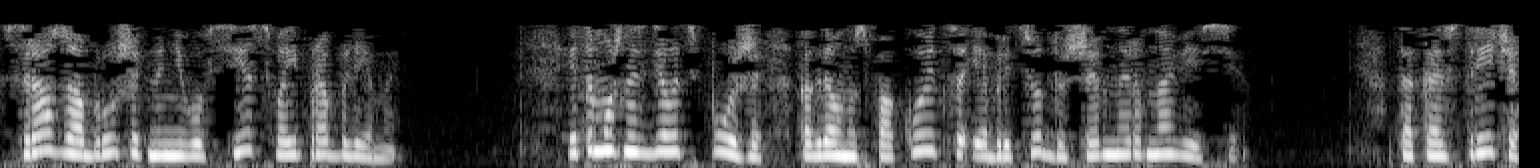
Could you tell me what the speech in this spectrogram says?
сразу обрушить на него все свои проблемы. Это можно сделать позже, когда он успокоится и обретет душевное равновесие. Такая встреча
